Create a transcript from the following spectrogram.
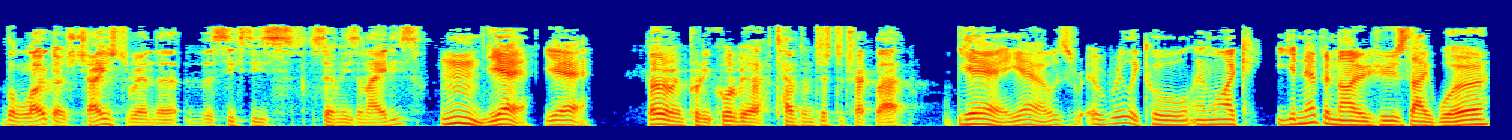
the logos changed around the the sixties, seventies, and eighties. Mm, yeah, yeah. That would have been pretty cool to be able to have them just to track that. Yeah, yeah, it was r- really cool, and like you never know whose they were.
